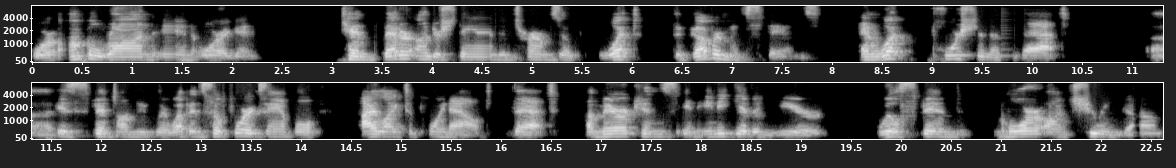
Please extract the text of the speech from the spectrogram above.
or Uncle Ron in Oregon can better understand in terms of what the government spends and what portion of that uh, is spent on nuclear weapons. So, for example, I like to point out that Americans in any given year will spend more on chewing gum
